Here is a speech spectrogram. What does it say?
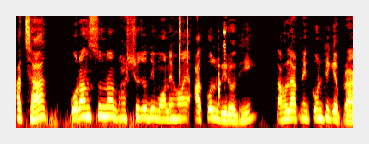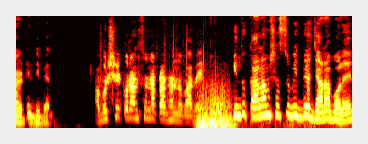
আচ্ছা কোরআন সুন্নার ভাষ্য যদি মনে হয় আকল বিরোধী তাহলে আপনি কোনটিকে প্রায়োরিটি দিবেন? অবশ্যই কোরআন সুন্না প্রাধান্য পাবে। কিন্তু কালাম শাস্ত্রবিদদের যারা বলেন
